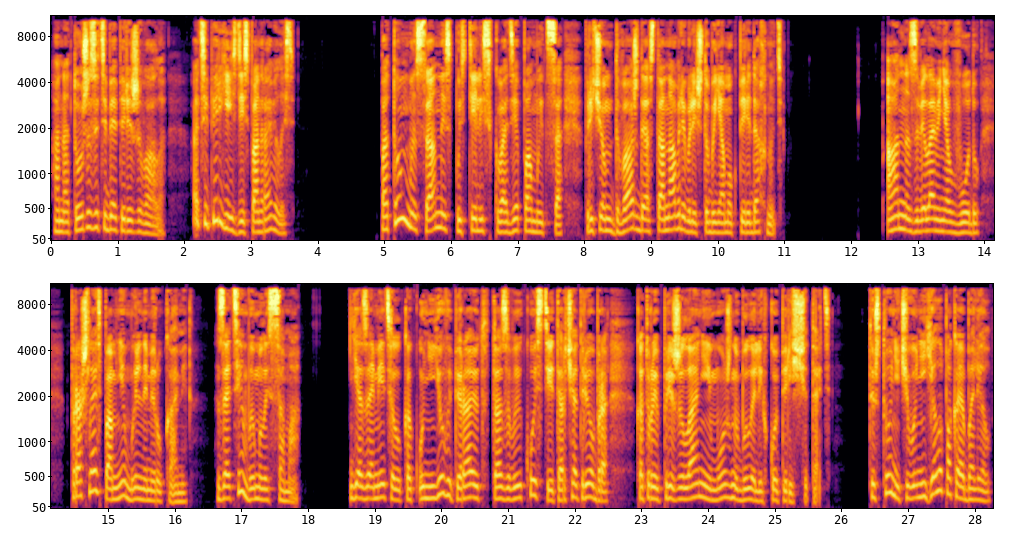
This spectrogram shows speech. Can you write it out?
Она тоже за тебя переживала, а теперь ей здесь понравилось. Потом мы с Анной спустились к воде помыться, причем дважды останавливались, чтобы я мог передохнуть. Анна завела меня в воду, прошлась по мне мыльными руками, затем вымылась сама. Я заметил, как у нее выпирают тазовые кости и торчат ребра, которые при желании можно было легко пересчитать. «Ты что, ничего не ела, пока я болел?»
